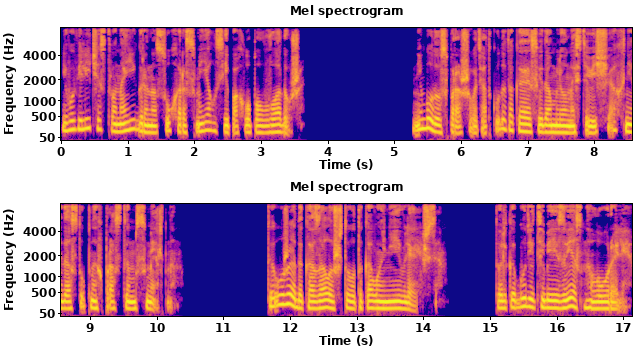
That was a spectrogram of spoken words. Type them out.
Его Величество наигранно сухо рассмеялся и похлопал в ладоши. Не буду спрашивать, откуда такая осведомленность о вещах, недоступных простым смертным. Ты уже доказала, что таковой не являешься. Только будет тебе известно, Лаурелия,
